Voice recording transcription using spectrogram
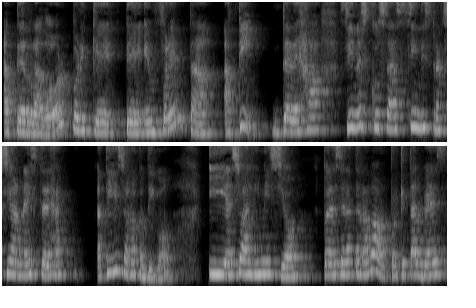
aterrador porque te enfrenta a ti, te deja sin excusas, sin distracciones, te deja a ti solo contigo. Y eso al inicio puede ser aterrador porque tal vez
